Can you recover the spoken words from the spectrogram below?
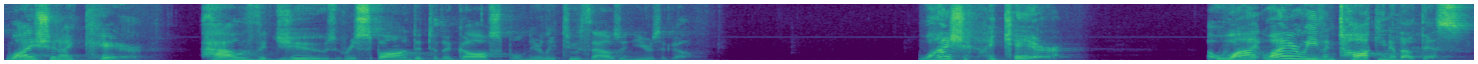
Why should I care how the Jews responded to the gospel nearly 2,000 years ago? Why should I care? Why, why are we even talking about this?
